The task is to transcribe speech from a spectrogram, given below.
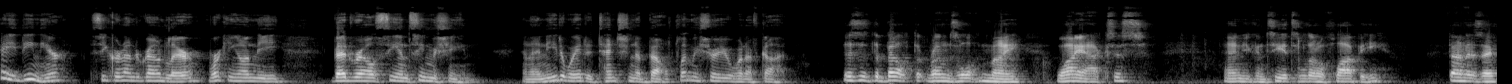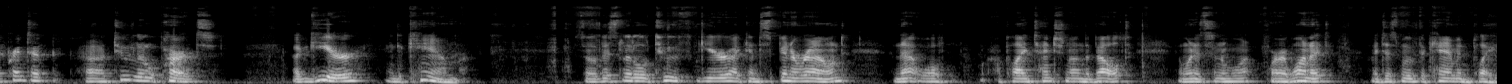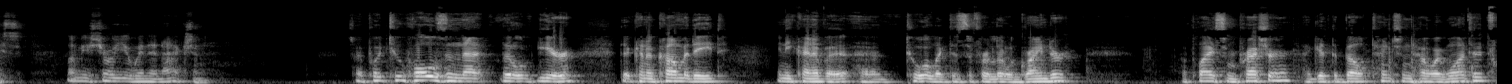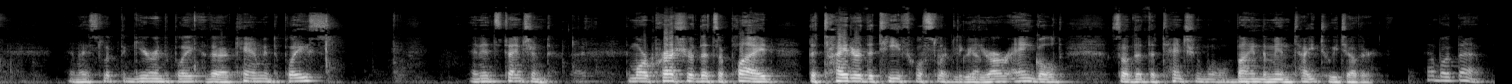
Hey, Dean here, Secret Underground Lair, working on the Bedrail CNC machine. And I need a way to tension a belt. Let me show you what I've got. This is the belt that runs along my y-axis. And you can see it's a little floppy. Done is I've printed uh, two little parts, a gear and a cam. So this little tooth gear I can spin around and that will apply tension on the belt. And when it's in where I want it, I just moved the cam in place. Let me show you it in action. So I put two holes in that little gear that can accommodate any kind of a, a tool like this is for a little grinder. Apply some pressure. I get the belt tensioned how I want it. And I slip the gear into place, the cam into place. And it's tensioned. The more pressure that's applied, the tighter the teeth will slip together. They are angled so that the tension will bind them in tight to each other. How about that?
